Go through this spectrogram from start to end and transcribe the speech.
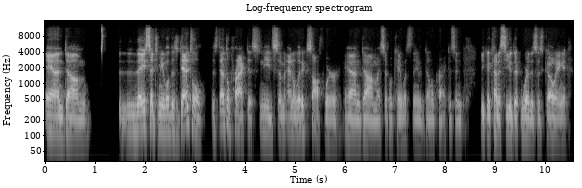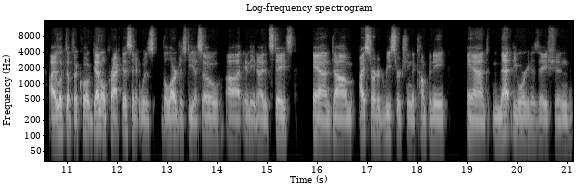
and um, they said to me, "Well, this dental this dental practice needs some analytics software." And um, I said, "Okay, what's the name of the dental practice?" And you could kind of see that where this is going. I looked up the quote dental practice, and it was the largest DSO uh, in the United States. And um, I started researching the company and met the organization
